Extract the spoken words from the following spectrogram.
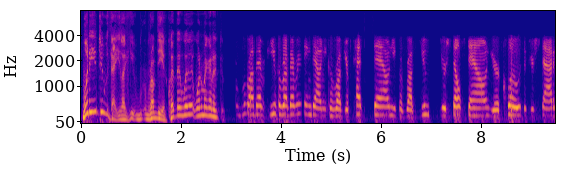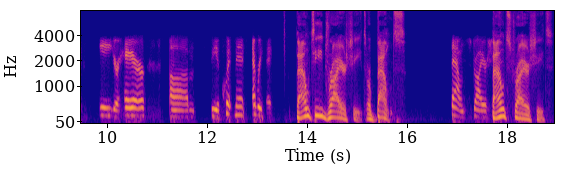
What do you do with that? You like you rub the equipment with it? What am I going to? Rub ev- you can rub everything down. You can rub your pets down. You can rub you yourself down. Your clothes, if you're static, your hair, um, the equipment, everything. Bounty dryer sheets or bounce Bounce dryer sheets. bounce dryer sheets.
